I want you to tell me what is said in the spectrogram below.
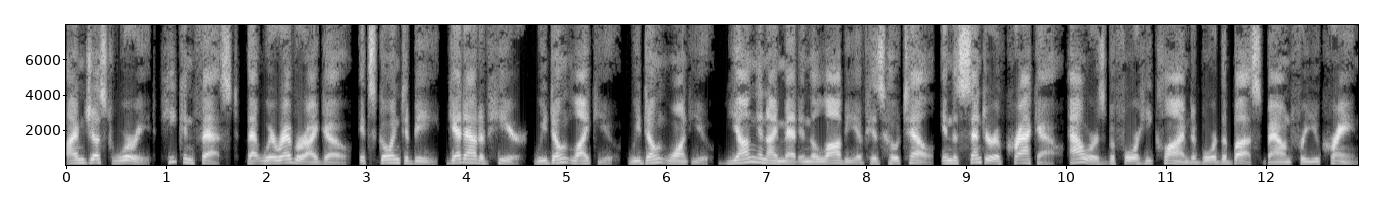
I'm just worried, he confessed, that wherever I go, it's going to be, get out of here, we don't like you, we don't want you. Young and I met in the lobby of his hotel, in the center of Krakow, hours before he climbed aboard the bus bound for Ukraine.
